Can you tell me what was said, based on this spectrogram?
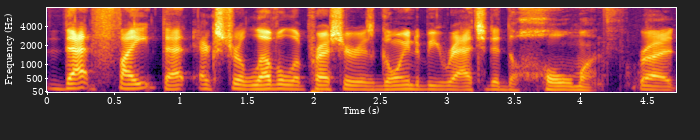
that fight, that extra level of pressure is going to be ratcheted the whole month. Right.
